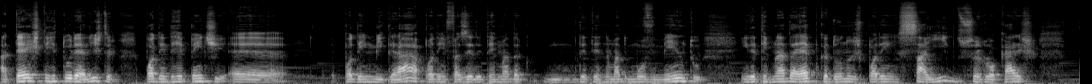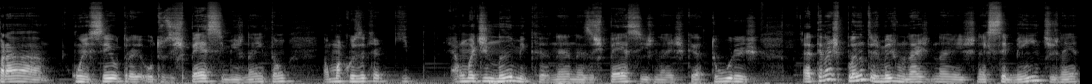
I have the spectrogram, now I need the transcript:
Até as territorialistas podem, de repente, é, podem migrar, podem fazer determinada, determinado movimento. Em determinada época do ano, eles podem sair dos seus locais para conhecer outra, outros espécimes. Né? Então, é uma coisa que, que é uma dinâmica né? nas espécies, nas criaturas até nas plantas mesmo, nas, nas, nas, sementes, né?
